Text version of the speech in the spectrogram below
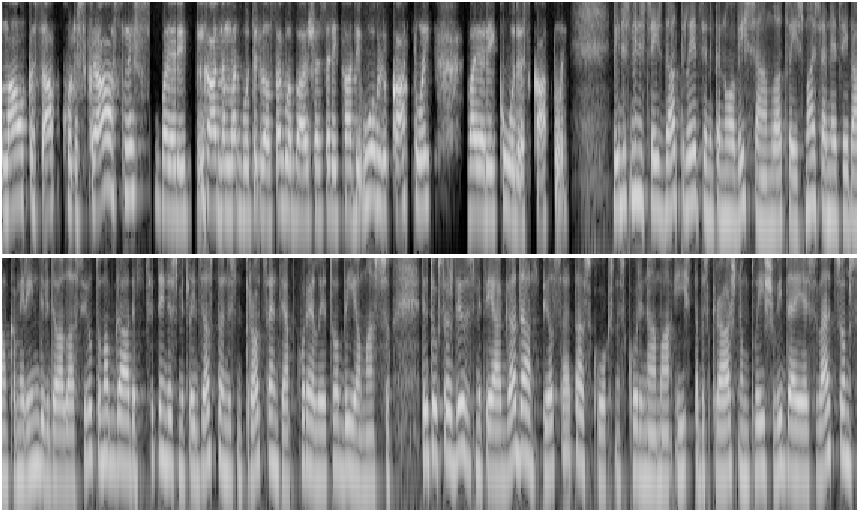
malkas apkuras krāsnis, vai arī kādam varbūt ir vēl saglabājušies arī kādi ogļu katli vai arī kūdras katli. Vides ministrijas dati liecina, ka no visām Latvijas maisaimniecībām, kam ir individuālā siltumapgāde, 70 līdz 80% apkurē lieto biomasu. 2020. gadā pilsētās koksnes kurināmā istabas krāšņu un plīšu vidējais vecums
